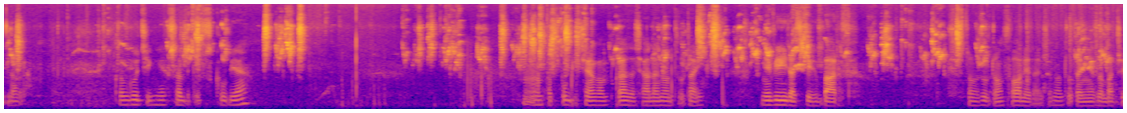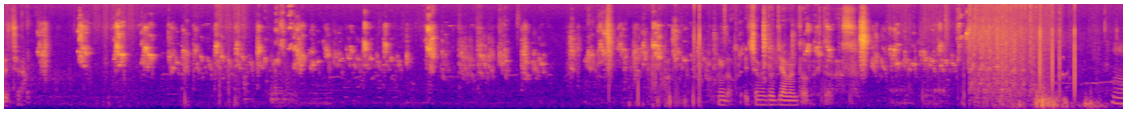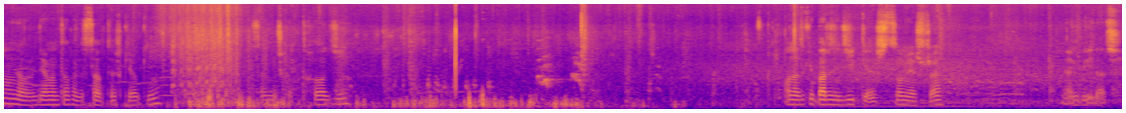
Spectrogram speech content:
Dobra. Kogucik niech sobie tu skubie. No, papugi chciałem wam pokazać, ale no tutaj nie widać tych barw przez tą żółtą folię, także no tutaj nie zobaczycie. Dobra, idziemy do diamentowych teraz. No dobra, diamentowe dostały też kiełki. Samiczka podchodzi. One takie bardziej dzikie są jeszcze. Jak widać.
